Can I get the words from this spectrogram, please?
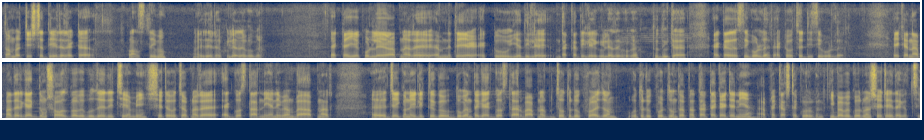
তো আমরা টেস্টার দিয়ে এটার একটা পাঁচ দিব এই যে এটা খুলে দেবো গা। একটা ইয়ে করলে আপনার এমনিতে একটু ইয়ে দিলে, ধাক্কা দিলে খুলে যাব গা। তো দুইটা, একটা এসি বোল্ডের, একটা হচ্ছে ডিসি বোল্ডের। এখানে আপনাদেরকে একদম সহজভাবে বুঝিয়ে দিচ্ছি আমি। সেটা হচ্ছে আপনারা এক গজ তার নিয়ে নেবেন বা আপনার যে কোনো ইলেকট্রিক দোকান থেকে এক গজ তার বা আপনার যতটুকু প্রয়োজন, অতটুকু পর্যন্ত আপনার তারটা কাইটা নিয়ে আপনি কাজটা করবেন। কীভাবে করবেন সেটাই দেখাচ্ছি।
